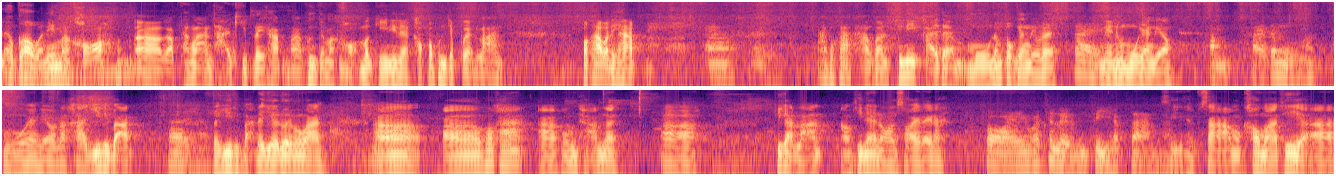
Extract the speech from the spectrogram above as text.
แล้วก็วันนี้มาขอเออกับทางร้านถ่ายคลิปเลยครับอ่าเพิ่งจะมาขอเมื่อกี้นี่เลยเขาก็เพิ่งจะเปิดร้านพ่อค้าสวัสดีครับอ่าอ่าพ่อค้าถามก่อนที่นี่ขายแต่หมูน้ำตกอย่างเดียวเลยใช่เมนูหมูอย่างเดียวทำขายแต่หมูครับหมูอย่างเดียวราคา 20 บาทใช่ครับแล้วยี่สิบาทได้เยอะด้วยเมื่อวาน อ่าอ่าพ่อค้าอ่าผมถามหน่อยอ่าพิกัดร้านเอาที่แน่นอนซอยอะไรนะซอยวัดเฉลิม4ทับ3ครับ สี่ทับสามเข้ามาที่อ่า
